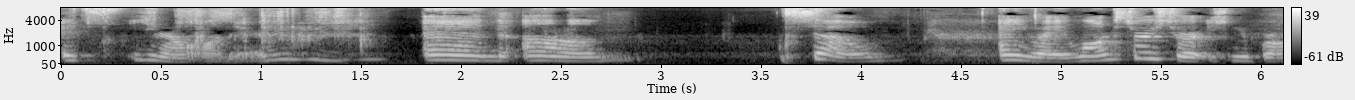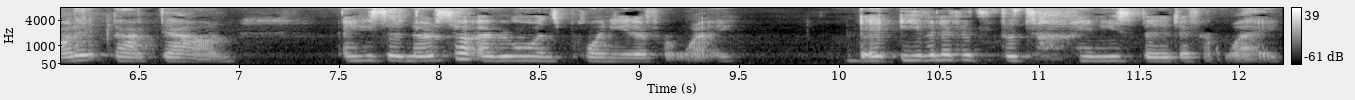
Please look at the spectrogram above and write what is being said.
it's you know on there. And um, so anyway, long story short, he brought it back down, and he said, "Notice how everyone's pointing a different way, it, even if it's the tiniest bit a different way.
